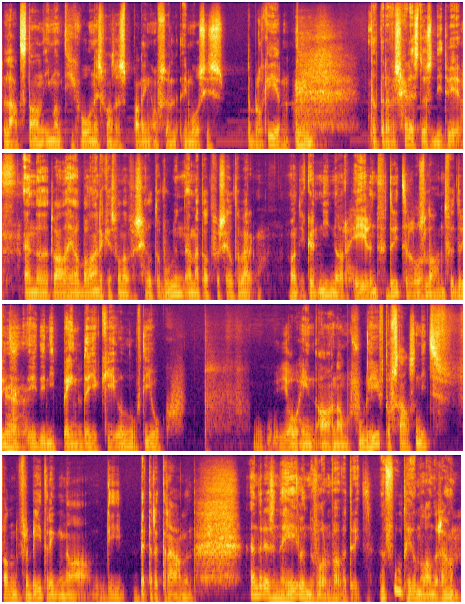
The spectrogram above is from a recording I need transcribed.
Laat staan iemand die gewoon is van zijn spanning of zijn emoties te blokkeren. dat er een verschil is tussen die twee. En dat het wel heel belangrijk is om dat verschil te voelen en met dat verschil te werken. Want je kunt niet naar helend verdriet, loslatend verdriet, Ja. die niet pijn doet in je keel, of die ook jou geen aangenaam gevoel heeft, of zelfs niets van verbetering na die bittere tranen. En er is een helende vorm van verdriet. Dat voelt helemaal anders aan.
